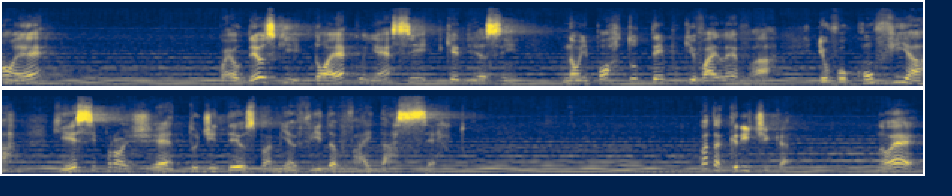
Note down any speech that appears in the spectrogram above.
Noé, qual é o Deus que Noé conhece que ele diz assim: não importa o tempo que vai levar, eu vou confiar que esse projeto de Deus para a minha vida vai dar certo. Quanta crítica, não é?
